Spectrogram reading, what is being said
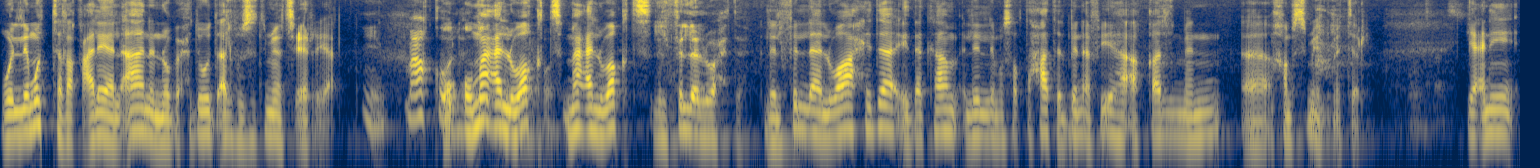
واللي متفق عليه الآن إنه بحدود 1690 ريال. إيه، معقول ومع الوقت مع الوقت للفلة الواحدة. للفلة الواحدة إذا كان للي مسطحات البناء فيها أقل من آه، 500 متر. يعني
